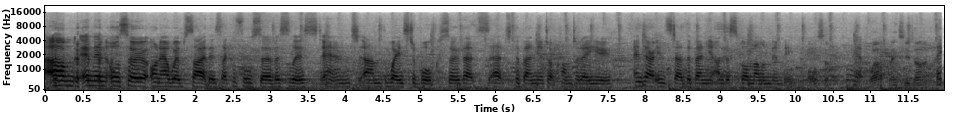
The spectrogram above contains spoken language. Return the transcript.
Um, and then also on our website, there's like a full service list and um, ways to book. So that's at thebanya.com.au and our Insta, thebanya underscore Mullumbimby. awesome. Yeah. Well, thanks for your time.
